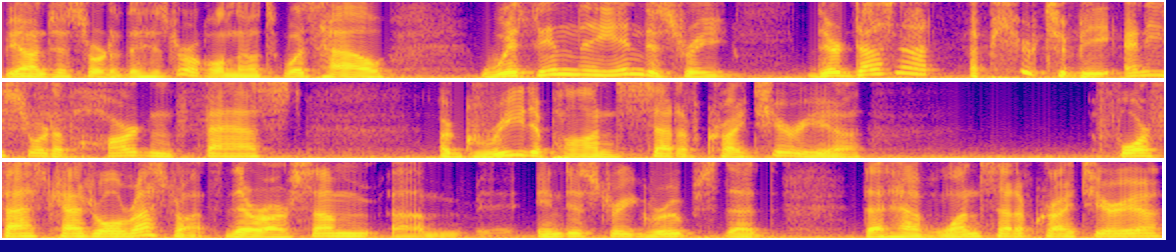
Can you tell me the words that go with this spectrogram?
beyond just sort of the historical notes, was how within the industry, there does not appear to be any sort of hard and fast, agreed upon set of criteria for fast casual restaurants. There are some um, industry groups that that have one set of criteria.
